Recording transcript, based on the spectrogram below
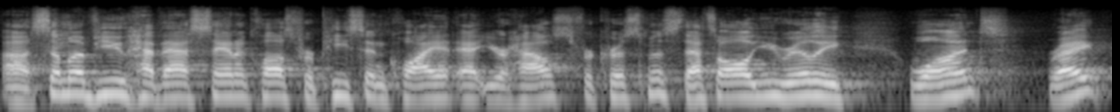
Uh, some of you have asked Santa Claus for peace and quiet at your house for Christmas. That's all you really want, right?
